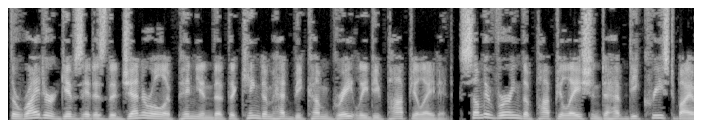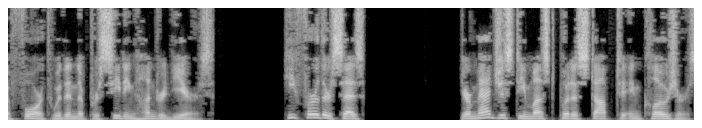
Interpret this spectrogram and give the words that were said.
The writer gives it as the general opinion that the kingdom had become greatly depopulated, some averring the population to have decreased by a fourth within the preceding hundred years. He further says, your Majesty must put a stop to enclosures,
